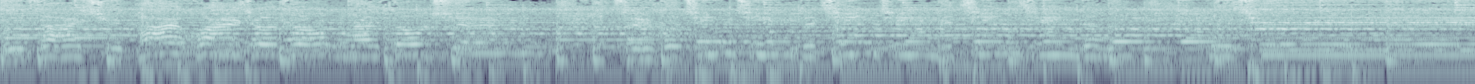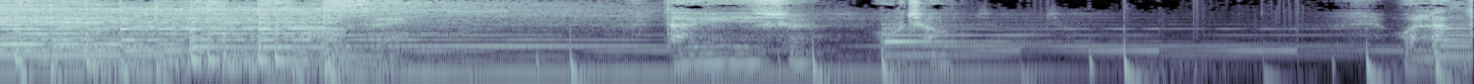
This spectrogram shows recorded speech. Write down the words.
不再去徘徊着走来走去，最后轻轻的、轻轻的、轻轻的离去。我醉，但也一事无成。我懒惰，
